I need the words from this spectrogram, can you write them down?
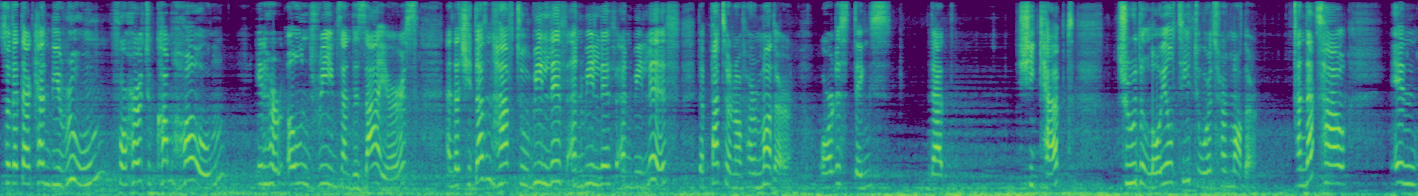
so that there can be room for her to come home in her own dreams and desires and that she doesn't have to relive and relive and relive the pattern of her mother or the things that she kept through the loyalty towards her mother. And that's how in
